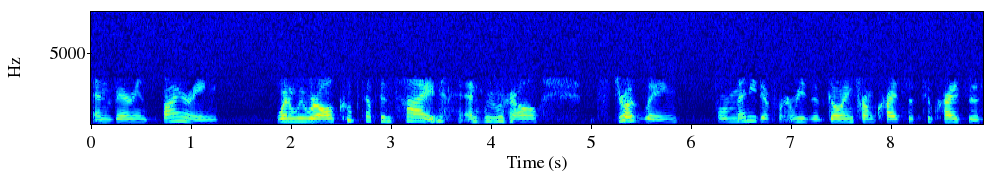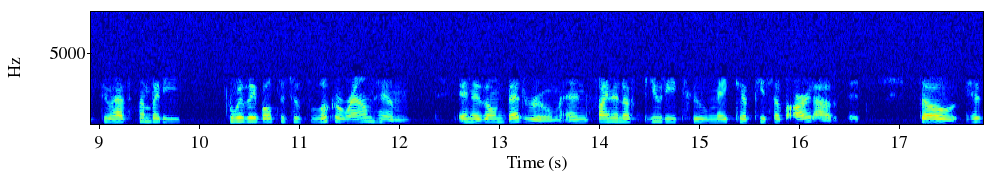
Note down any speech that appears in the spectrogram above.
and very inspiring when we were all cooped up inside and we were all struggling for many different reasons, going from crisis to crisis, to have somebody who was able to just look around him in his own bedroom and find enough beauty to make a piece of art out of it. So his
